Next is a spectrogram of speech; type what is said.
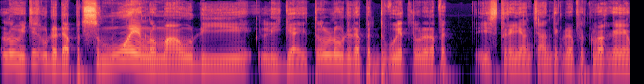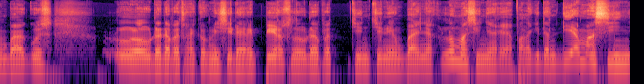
lu which is udah dapet semua yang lu mau di liga itu lu udah dapet duit lu udah dapet istri yang cantik udah dapet keluarga yang bagus lo udah dapat rekognisi dari peers, udah dapat cincin yang banyak, lo masih nyari apa lagi dan dia masih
